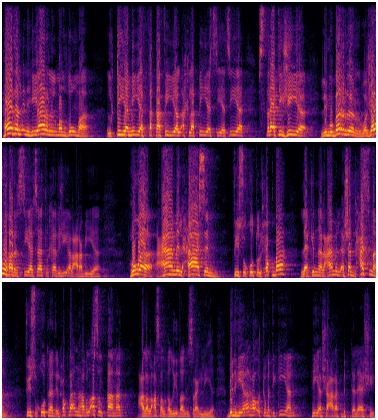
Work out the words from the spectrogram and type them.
هذا الانهيار للمنظومة القيمية الثقافية الأخلاقية السياسية استراتيجية لمبرر وجوهر السياسات الخارجية العربية. هو عامل حاسم في سقوط الحقبة لكن العامل الأشد حسما في سقوط هذه الحقبة أنها بالأصل قامت على العصا الغليظة الإسرائيلية. بانهيارها أوتوماتيكيا هي شعرت بالتلاشي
